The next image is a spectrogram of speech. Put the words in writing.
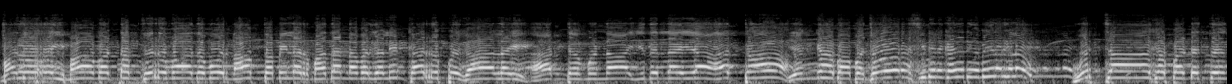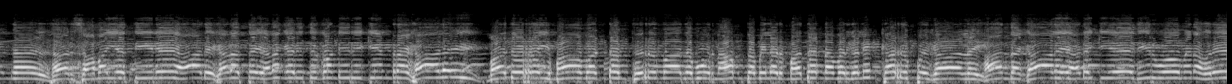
மதுரை மாவட்டம் திருவாதவூர் நாம் தமிழர் மதன் அவர்களின் கருப்பு காலை. ஆட்டமுன்னா இது இல்லையா? ஆட்டம் எங்க பாப்பா? ஜோர சீதனை கழுதுங்க வீரர்களை. உற்சாகப்படுத்துங்கள். சமயத்திலே ஆடுகளத்தை அலங்கரித்துக் கொண்டிருக்கின்ற காலை மதுரை மாவட்டம் திருவாதவூர் நாம் தமிழர் மதன் அவர்களின் கருப்பு காலை. அந்த காலை அடக்கியே தீர்வோம் என ஒரே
